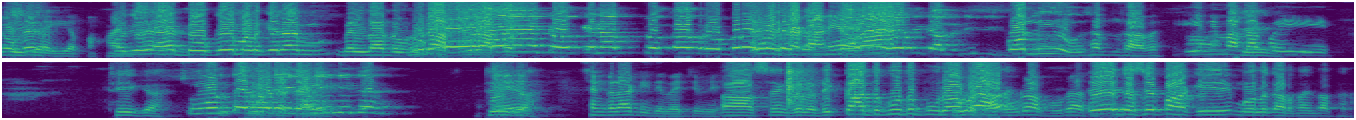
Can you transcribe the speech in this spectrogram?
ਚੋਕੇ ਲਈ ਆਪਾਂ ਅਗੇ ਇਹ ਡੋਕੇ ਮਣ ਕੇ ਨਾ ਮਿਲਦਾ ਡੋਰਾ। ਪੂਰਾ ਪੂਰਾ। ਇਹ ਟੋਕੇ ਨਾਲ ਟੋਕਾ ਬਰੋਬਰ ਹੋਰ ਛਟਾਣੇ ਹੋਇਆ। ਜਿਹੀ ਗੱਲ ਨਹੀਂ ਜੀ ਬੋਲੀ ਹੋਊ ਸੰਧੂ ਸਾਹਿਬ। ਇਹ ਨਹੀਂ ਮੰਨਦਾ। ਕੋਈ ਠੀਕ ਆ। ਸੂਣ ਤੇ ਮੋੜੀ ਲੈਣੀ ਨਹੀਂ ਤੇ। ਠੀਕ ਆ। ਸਿੰਗਲਾਟੀ ਦੇ ਵਿੱਚ ਵੀ। ਆ ਸਿੰਗਲ ਹੱਡੀ ਕੱਦ ਕੁੱਦ ਪੂਰਾ ਪੂਰਾ ਪੂਰਾ ਪੂਰਾ। ਇਹ ਜੱਸੇ ਪਾ ਕੇ ਮੁੱਲ ਕਰ ਦਿੰਦਾ ਫਿਰ।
